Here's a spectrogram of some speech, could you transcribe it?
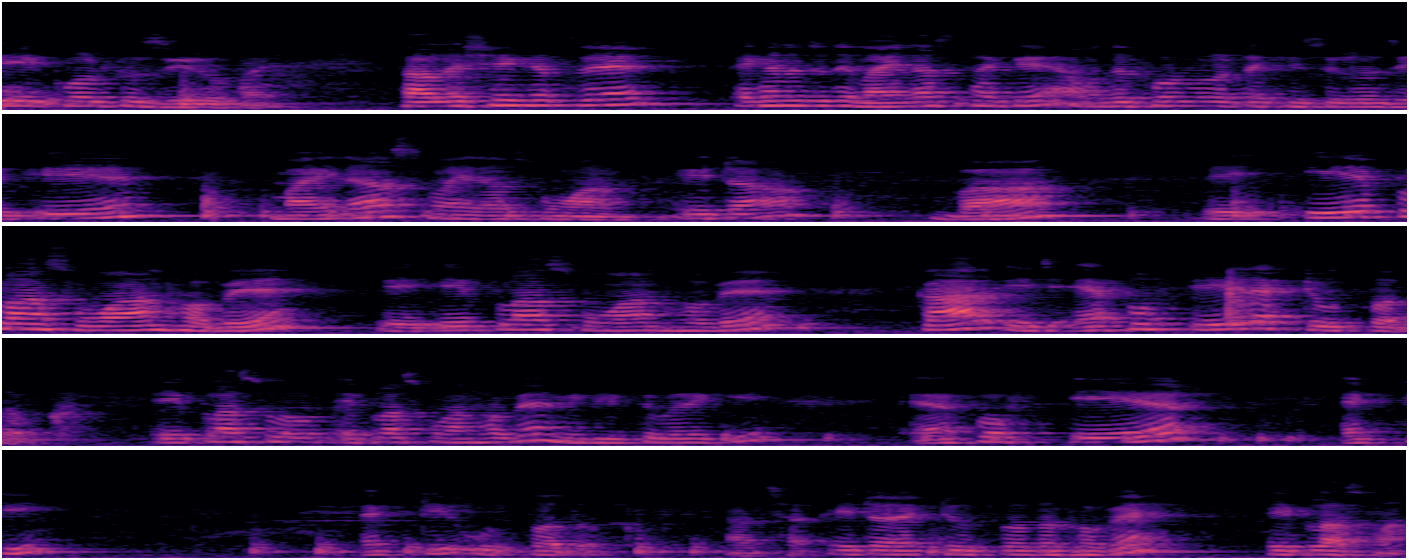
a equal to zero হয়। তাহলে সেই ক্ষেত্রে এখানে যদি মাইনাস থাকে, আমাদের ফর্মুলাটা কি ছিল যে এ মাইনাস মাইনাস ওয়ান এটা বা এই এ প্লাস ওয়ান হবে, এই এ প্লাস ওয়ান হবে কার? এই যে এফ অফ এর একটা উৎপাদক। A plus a plus one হবে, আমি লিখতে পারি কি এফ অফ এর একটি একটি উৎপাদক। আচ্ছা এটার একটি উৎপাদক হবে এ প্লাস ওয়ান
